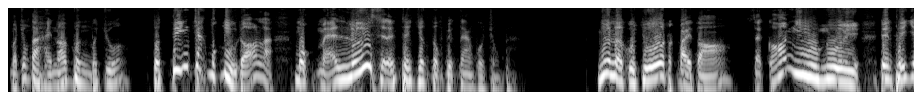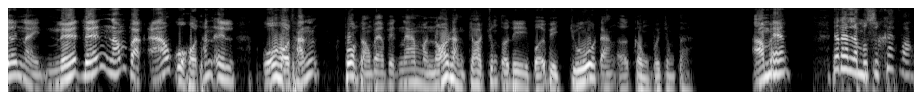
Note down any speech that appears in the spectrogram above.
Mà chúng ta hãy nói vâng với Chúa. Tôi tin chắc một điều đó là một mẹ lưới sẽ đến trên dân tộc Việt Nam của chúng ta. Như lời của Chúa được bày tỏ sẽ có nhiều người trên thế giới này đến nắm vạt áo của hội thánh của hội thánh phong trọn vẹn Việt Nam mà nói rằng cho chúng tôi đi bởi vì Chúa đang ở cùng với chúng ta. Amen. Cho đây là một sự khát vọng,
